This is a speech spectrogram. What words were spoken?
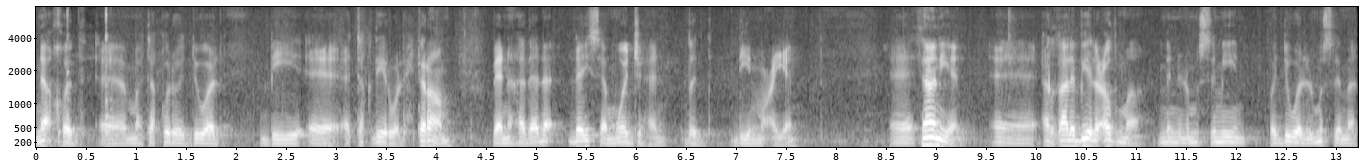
نأخذ ما تقوله الدول بالتقدير والإحترام بأن هذا ليس موجها ضد دين معين. ثانيا آه، الغالبية العظمى من المسلمين والدول المسلمة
